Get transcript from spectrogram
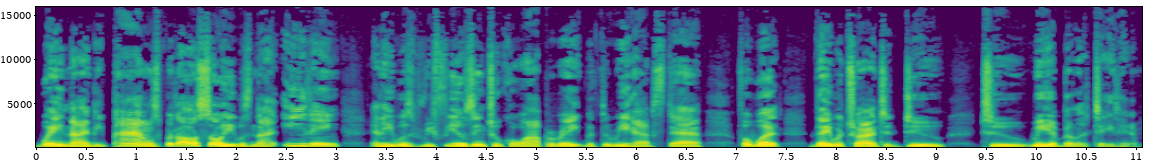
weigh 90 pounds, but also he was not eating and he was refusing to cooperate with the rehab staff for what they were trying to do to rehabilitate him.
